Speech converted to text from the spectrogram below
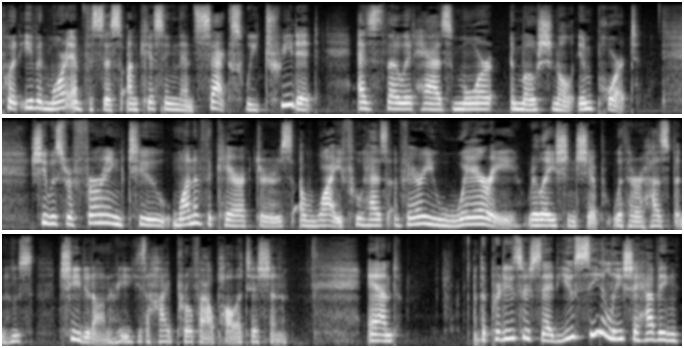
put even more emphasis on kissing than sex. We treat it as though it has more emotional import. She was referring to one of the characters, a wife who has a very wary relationship with her husband who's cheated on her. He's a high profile politician. And the producer said, You see Alicia having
